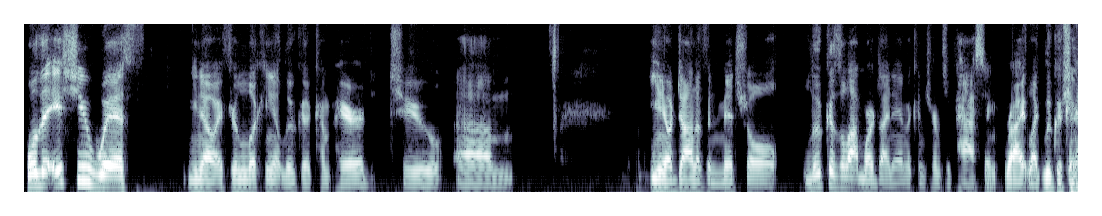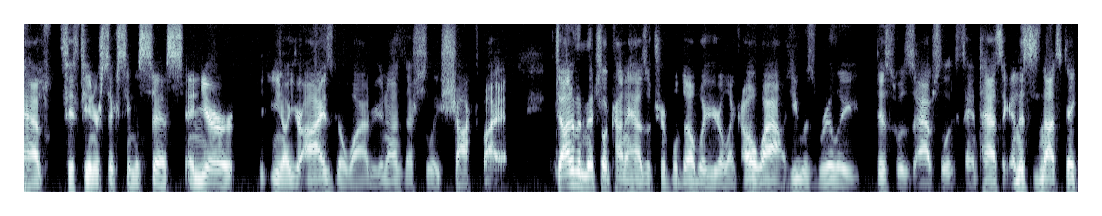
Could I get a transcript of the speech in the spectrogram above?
Well, the issue with you know, if you're looking at Luka compared to um, you know Donovan Mitchell, Luka's a lot more dynamic in terms of passing, right? Like Luka sure. can have 15 or 16 assists, and your you know your eyes go wide, but you're not necessarily shocked by it. Donovan Mitchell kind of has a triple double. You're like, oh wow, he was really this was absolutely fantastic. And this is not to take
